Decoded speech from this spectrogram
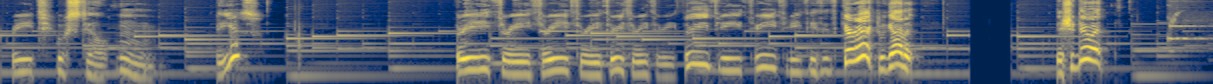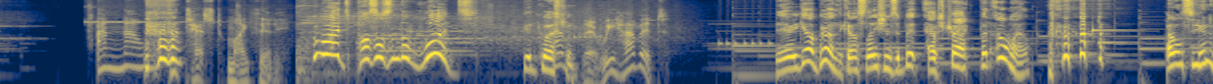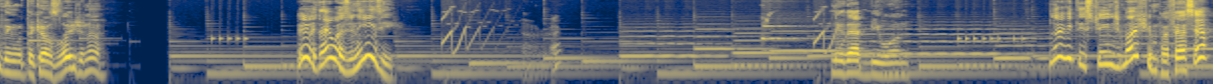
Three, two still. Hmm. These? Three, three, three, three, three, three, three, three, three, three, three, three, three. Correct, we got it. This should do it. And now to test my theory. Hides puzzles in the woods? Good question. There we have it. There you go, Boom. The constellation is a bit abstract, but oh well. I don't see anything with the constellation, huh? Ooh, that wasn't easy. Alright. Knew that'd be one. Look at this strange mushroom, Professor.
